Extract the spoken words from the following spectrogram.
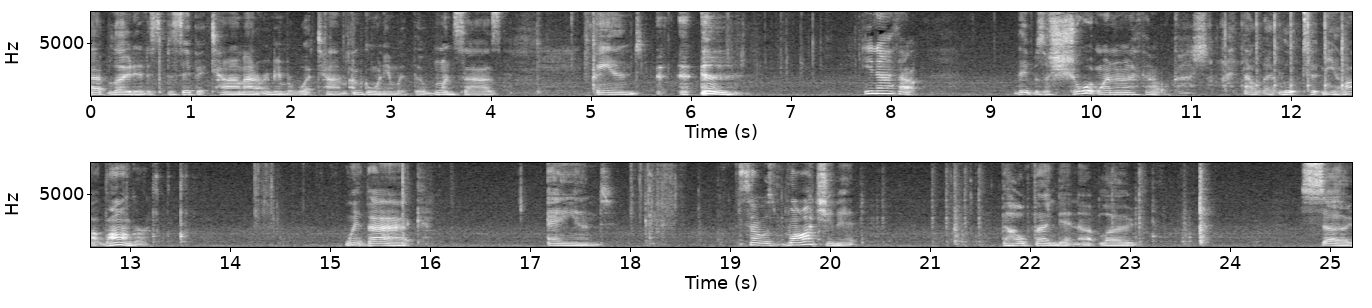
upload at a specific time. I don't remember what time. I'm going in with the one size. And, you know, I thought it was a short one, and I thought, oh, gosh, I thought that look took me a lot longer. Went back, and so I was watching it. The whole thing didn't upload. So,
